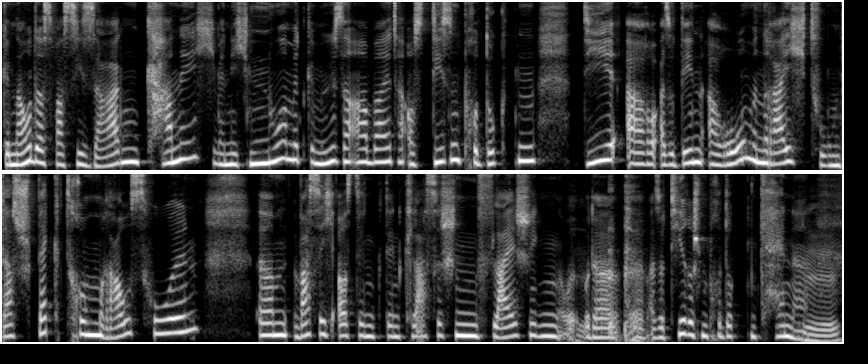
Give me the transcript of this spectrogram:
genau das, was Sie sagen, kann ich, wenn ich nur mit Gemüse arbeite, aus diesen Produkten die, also den Aromenreichtum, das Spektrum rausholen, ähm, was ich aus den, den klassischen fleischigen oder äh, also tierischen Produkten kenne. Mhm.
